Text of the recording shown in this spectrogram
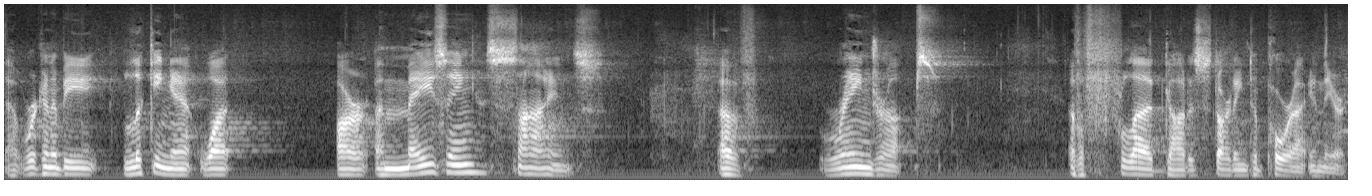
uh, we're going to be looking at what are amazing signs of raindrops of a flood God is starting to pour out in the earth.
